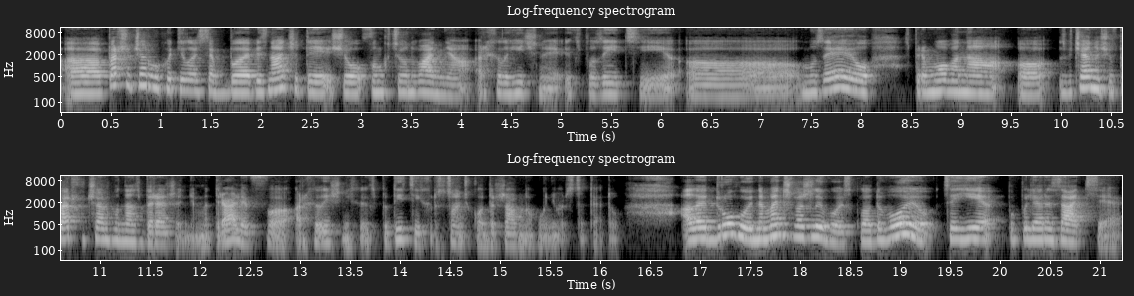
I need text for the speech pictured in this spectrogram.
Е, В першу чергу хотілося б відзначити, що функціонування археологічної експозиції е, музею спрямована, е, звичайно, що в першу чергу на збереження матеріалів археологічних експедицій Херсонського державного університету. Але другою, не менш важливою складовою, це є популяризація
